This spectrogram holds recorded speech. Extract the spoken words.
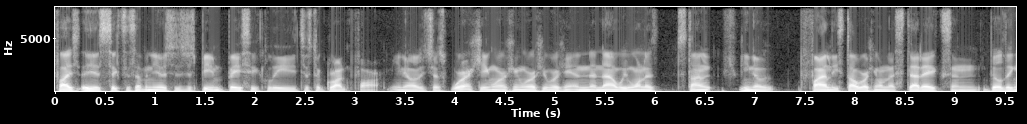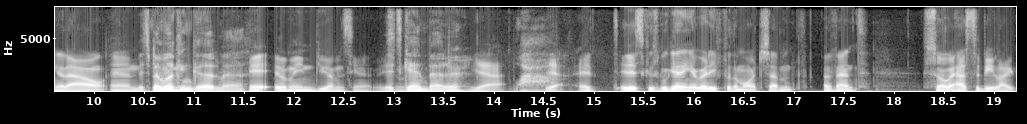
five, uh, six to seven years has just been basically just a grunt farm. You know, it's just working, working, working, working, and then now we want to start, you know, finally start working on aesthetics and building it out. And It's been doing- looking good, man. It, I mean, you haven't seen it. It's getting better. Yeah, Wow. yeah, it it is because we're getting it ready for the March seventh event, so it has to be like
